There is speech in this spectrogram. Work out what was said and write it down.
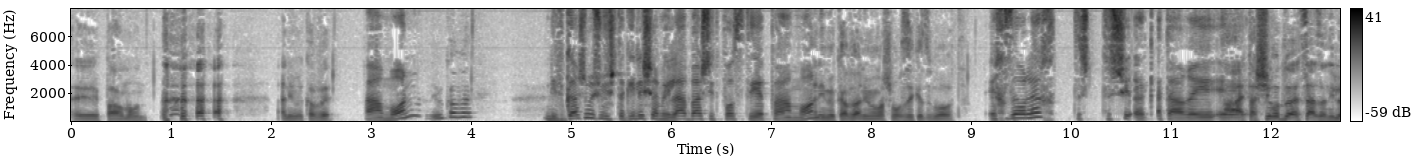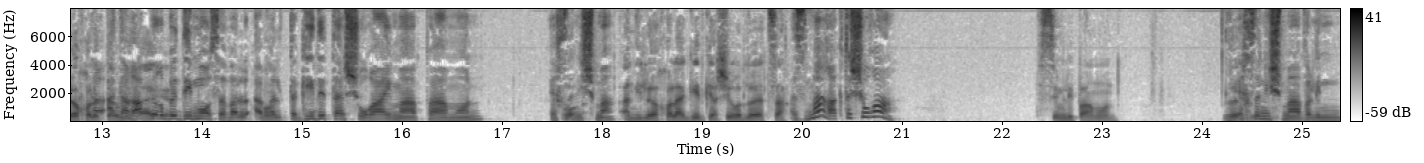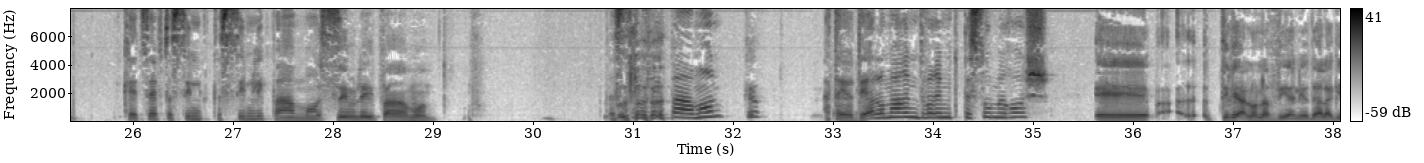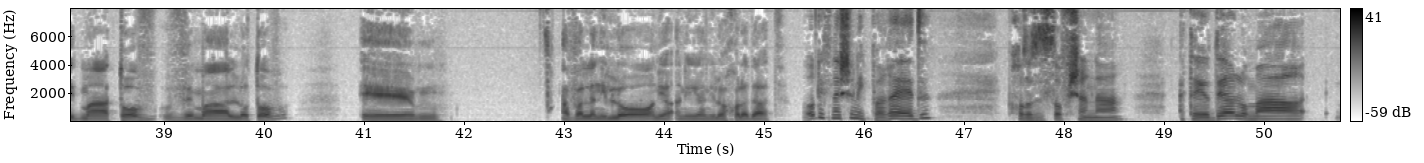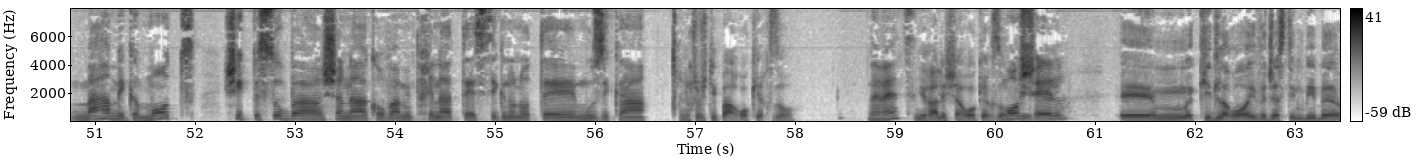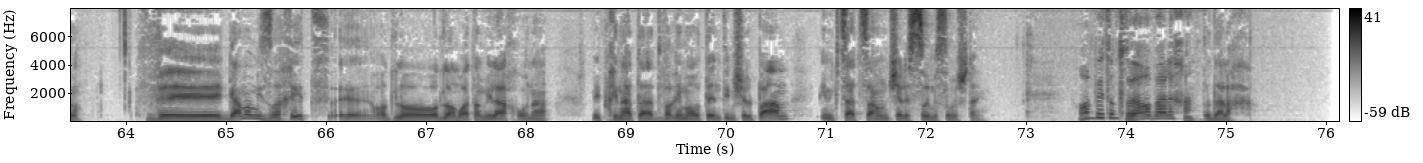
אה, פעמון. אני מקווה, פעמון? אני מקווה. נפגשנו בשביל שתגיד לי שהמילה הבאה שתתפוס תהיה פעמון? אני מקווה, אני ממש מחזיק אצבעות. איך זה הולך? תש- תשאיר- אתה הרי... אה, אה, את השיר עוד לא יצא, אז אני לא יכול אתה יותר אתה מדי... ראפר בדימוס, אבל נכון. אבל תגיד את השורה עם הפעמון. איך זה נשמע? אני לא יכול להגיד, כי השיר עוד לא יצא. אז מה, רק את השורה. תשים לי פעמון. איך זה נשמע, אבל עם קצב, תשים, תשים לי פעמון. תשים לי פעמון. תשים לי פעמון? כן. אתה יודע לומר אם דברים יתפסו מראש? אה, תראי, אני לא נביא, אני יודע להגיד מה טוב ומה לא טוב, אה, אבל אני לא, אני, אני, אני לא יכול לדעת. עוד לפני שניפרד, בכל זאת זה סוף שנה, אתה יודע לומר מה המגמות שיתפסו בשנה הקרובה מבחינת אה, סגנונות מוזיקה? אני חושב שטיפה הרוק יחזור. באמת? נראה לי שהרוק יחזור. כמו של? קיד לרוי וג'סטין ביבר, וגם המזרחית אה, עוד לא, עוד לא אמרה את המילה האחרונה מבחינת הדברים האותנטיים של פעם, עם קצת סאונד של 2022. רון ביטון, תודה רבה לך. תודה לך.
